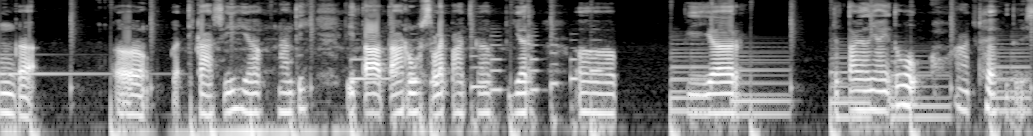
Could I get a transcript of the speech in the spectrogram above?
nggak uh, gak dikasih ya. Nanti kita taruh slab aja biar uh, biar detailnya itu ada gitu guys.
